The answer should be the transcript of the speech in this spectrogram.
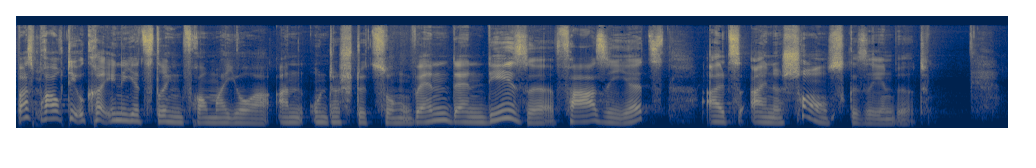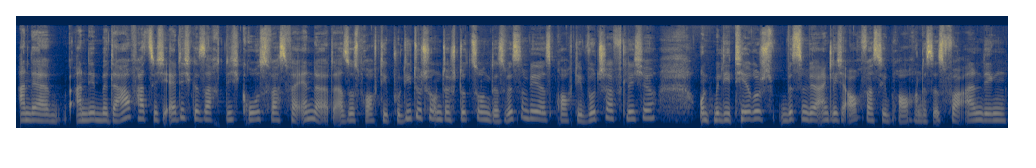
Was braucht die Ukraine jetzt dringend, Frau Major, an Unterstützung, wenn denn diese Phase jetzt als eine Chance gesehen wird? An, der, an dem Bedarf hat sich ehrlich gesagt nicht groß was verändert. Also es braucht die politische Unterstützung, das wissen wir, es braucht die wirtschaftliche und militärisch wissen wir eigentlich auch, was sie brauchen. Das ist vor allen Dingen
